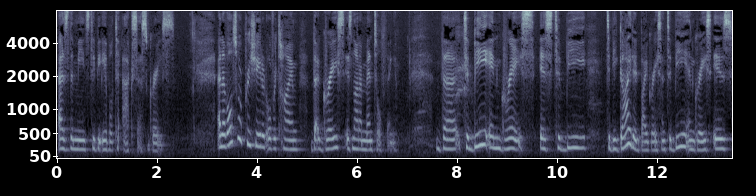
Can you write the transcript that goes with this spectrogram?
as the means to be able to access grace. And I've also appreciated over time that grace is not a mental thing. The, to be in grace is to be to be guided by grace and to be in grace is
